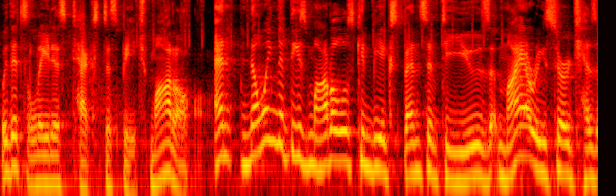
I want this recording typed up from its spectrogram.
with its latest text to speech model. And knowing that these models can be expensive to use, Maya Research has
